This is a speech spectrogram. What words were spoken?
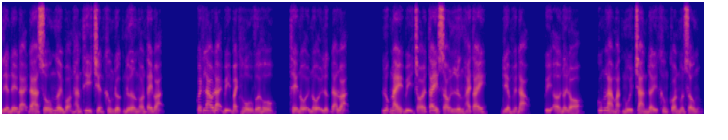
liền để đại đa số người bọn hắn thi triển không được nửa ngón tay đoạn. Quách lão đại bị bạch hổ vừa hô, thể nội nội lực đã loạn. Lúc này bị trói tay sau lưng hai tay, điểm huyệt đạo, quỳ ở nơi đó, cũng là mặt mũi tràn đầy không còn muốn sống.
